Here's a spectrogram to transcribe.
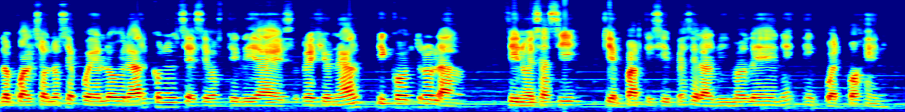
lo cual solo se puede lograr con el cese de hostilidades regional y controlado. Si no es así, quien participe será el mismo LN en cuerpo ajeno.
